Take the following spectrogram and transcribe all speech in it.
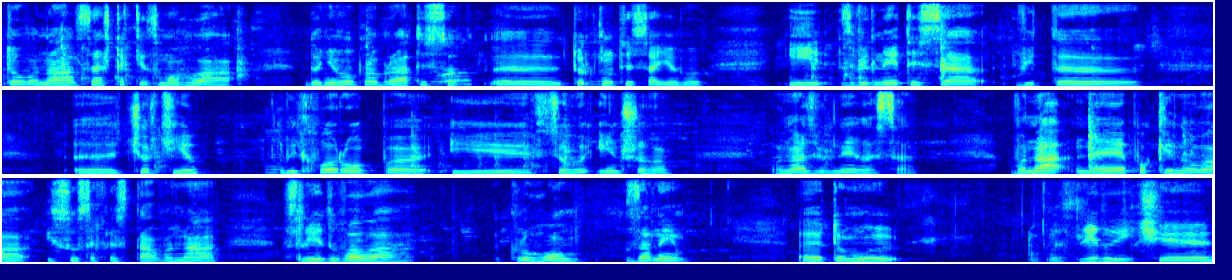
то вона все ж таки змогла до нього пробратися, торкнутися його і звільнитися від чортів, від хвороб е, і всього іншого. Вона звільнилася. Вона не покинула Ісуса Христа, вона слідувала кругом за ним. Е, Тому, слідуючи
